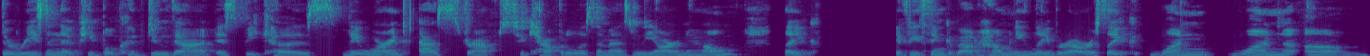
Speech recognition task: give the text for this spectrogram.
the reason that people could do that is because they weren't as strapped to capitalism as we are now. Like, if you think about how many labor hours, like one one um,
